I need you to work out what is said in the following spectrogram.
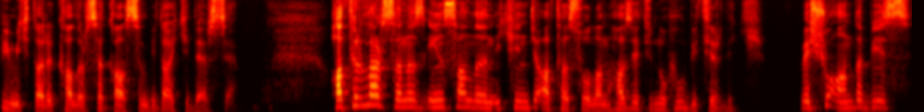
Bir miktarı kalırsa kalsın bir dahaki derse. Hatırlarsanız insanlığın ikinci atası olan Hazreti Nuh'u bitirdik ve şu anda biz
